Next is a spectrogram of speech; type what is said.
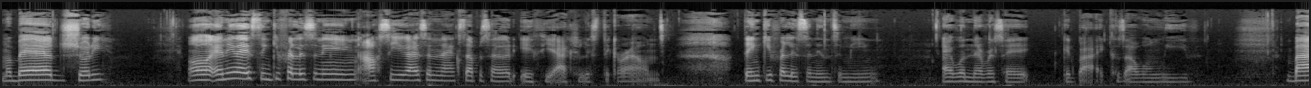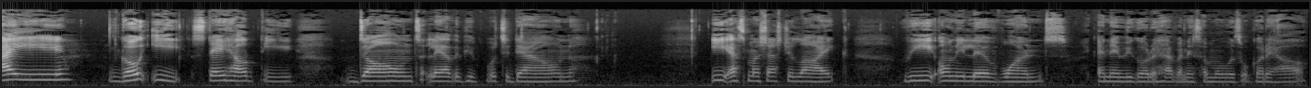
My bad, shorty. Well, anyways, thank you for listening. I'll see you guys in the next episode if you actually stick around. Thank you for listening to me. I will never say goodbye because I won't leave. Bye. Go eat. Stay healthy. Don't let other people put you down. Eat as much as you like. We only live once and then we go to heaven and some of us will go to hell.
